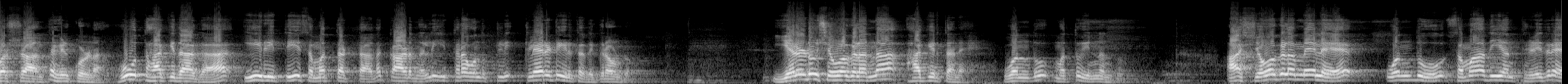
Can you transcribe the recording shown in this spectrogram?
ವರ್ಷ ಅಂತ ಹೇಳ್ಕೊಳ್ಳೋಣ. ಹೂತು ಹಾಕಿದಾಗ ಈ ರೀತಿ ಸಮತಟ್ಟಾದ ಕಾಡಿನಲ್ಲಿ ಈ ಥರ ಒಂದು ಕ್ಲಿ ಕ್ಲಾರಿಟಿ ಇರ್ತದೆ ಗ್ರೌಂಡು ಎರಡು ಶವಗಳನ್ನು ಹಾಕಿರ್ತಾನೆ, ಒಂದು ಮತ್ತು ಇನ್ನೊಂದು. ಆ ಶವಗಳ ಮೇಲೆ ಒಂದು ಸಮಾಧಿ ಅಂತ ಹೇಳಿದರೆ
